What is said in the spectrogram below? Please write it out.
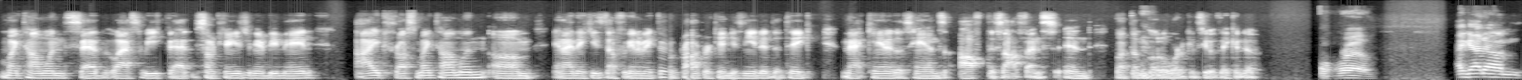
Mike Tomlin said last week that some changes are going to be made. I trust Mike Tomlin, um, and I think he's definitely going to make the proper changes needed to take Matt Canada's hands off this offense and let them go to work and see what they can do. For real. I got um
